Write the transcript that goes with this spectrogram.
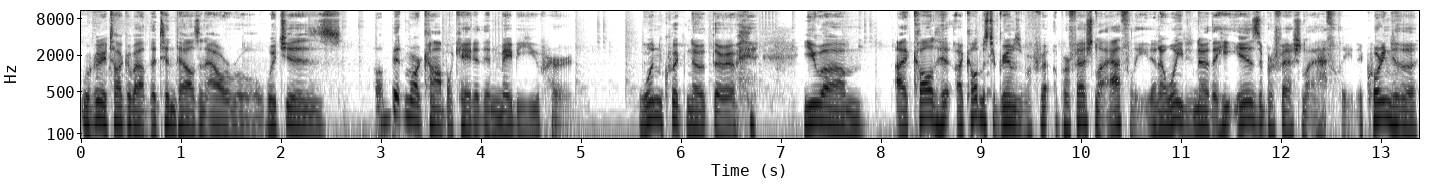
we're going to talk about the 10,000 hour rule, which is a bit more complicated than maybe you've heard. One quick note though, you um I called I called Mr. Grimm's a, prof- a professional athlete, and I want you to know that he is a professional athlete. According to the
